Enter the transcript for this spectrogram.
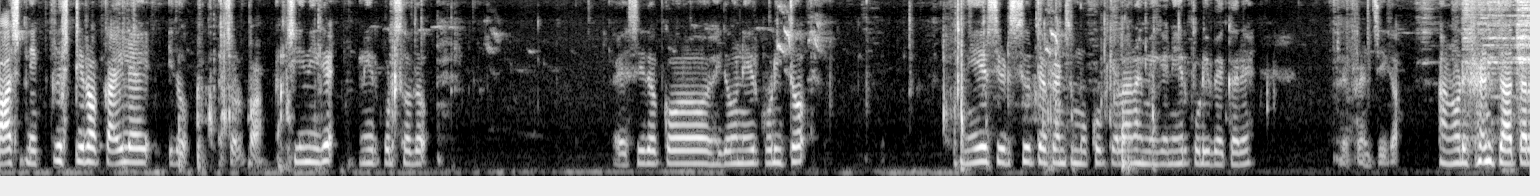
ಲಾಸ್ಟ್ ನೆಕ್ಸ್ಟ್ ಇರೋ ಕಾಯಿಲೆ ಇದು. ಸ್ವಲ್ಪ ಚೀನಿಗೆ ನೀರು ಕುಡಿಸೋದು. ಎಸ್ ಇದಕ್ಕೂ, ಇದು ನೀರು ಕುಡೀತು. ನೀರು ಸಿಡಿಸುತ್ತೆ ಫ್ರೆಂಡ್ಸ್ ಮುಖಕ್ಕೆಲ್ಲ ನಮಗೆ ನೀರು ಕುಡಿಬೇಕಾರೆ. ಫ್ರೆಂಡ್ಸ್ ಈಗ ನೋಡಿ ಫ್ರೆಂಡ್ಸ್ ಆ ಥರ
